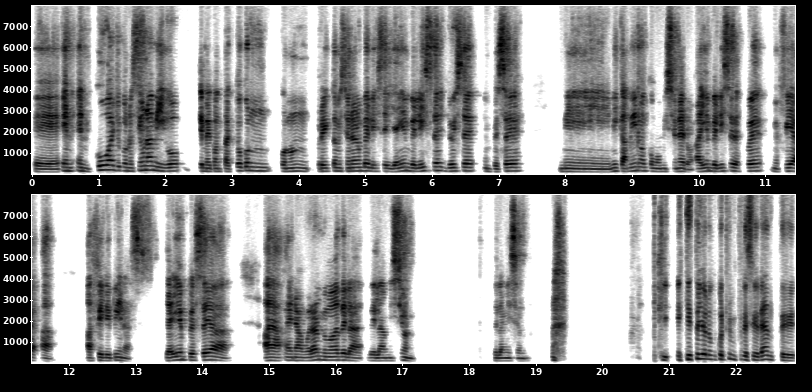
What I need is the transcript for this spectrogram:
eh, en, en, Cuba yo conocí a un amigo que me contactó con, con, un proyecto misionero en Belice y ahí en Belice yo hice, empecé mi, mi camino como misionero. Ahí en Belice después me fui a, a Filipinas y ahí empecé a, a, a, enamorarme más de la, de la misión, de la misión. Es que, esto yo lo encuentro impresionante.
